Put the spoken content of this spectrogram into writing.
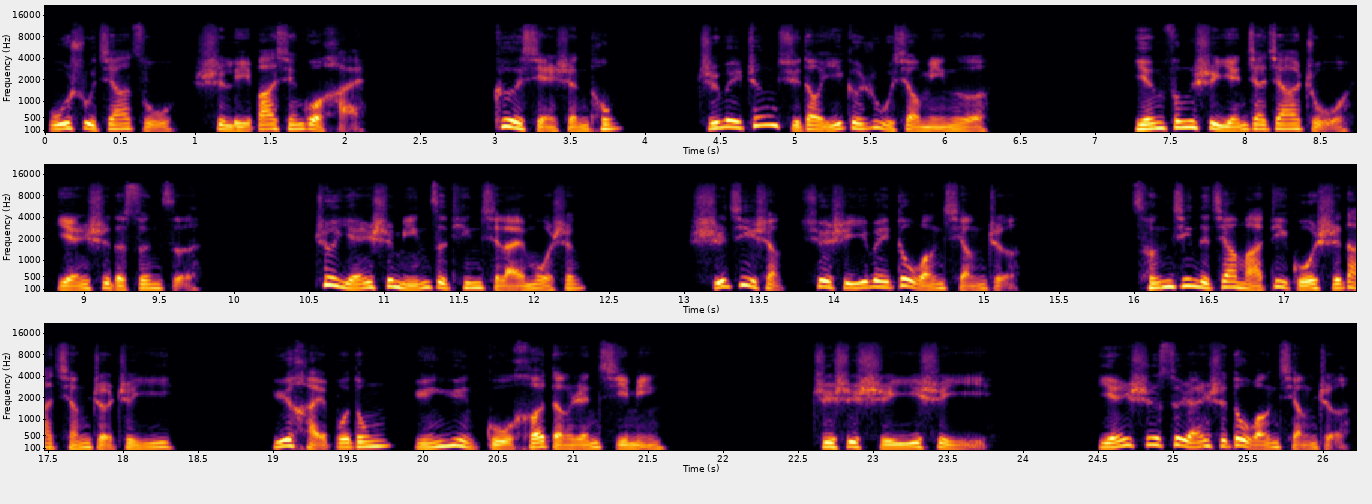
无数家族势力八仙过海，各显神通，只为争取到一个入校名额。严峰是严家家主严氏的孙子，这严师名字听起来陌生，实际上却是一位斗王强者，曾经的加玛帝国十大强者之一，与海波东、云韵、古河等人齐名。只是时移世易，严师虽然是斗王强者。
